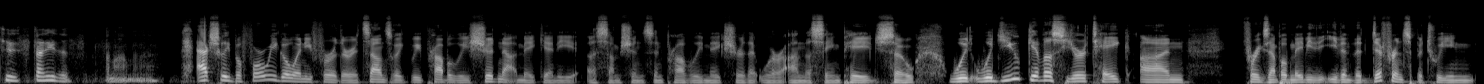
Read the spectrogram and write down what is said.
to study this phenomena. Actually, before we go any further, it sounds like we probably should not make any assumptions and probably make sure that we're on the same page. So, would would you give us your take on for example, maybe the, even the difference between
